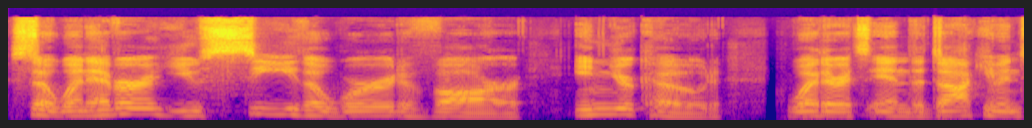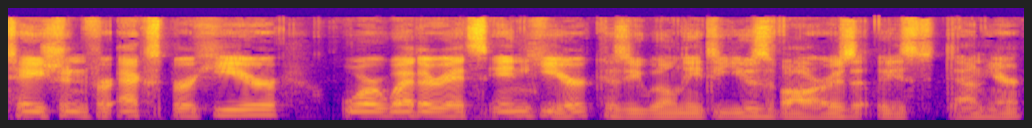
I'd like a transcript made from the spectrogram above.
So whenever you see the word var in your code, whether it's in the documentation for expr here, or whether it's in here, because you will need to use vars, at least down here,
